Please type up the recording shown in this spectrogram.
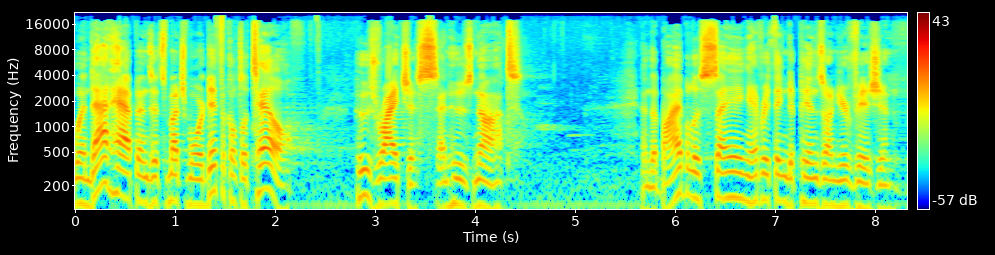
when that happens, it's much more difficult to tell who's righteous and who's not. And the Bible is saying everything depends on your vision.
